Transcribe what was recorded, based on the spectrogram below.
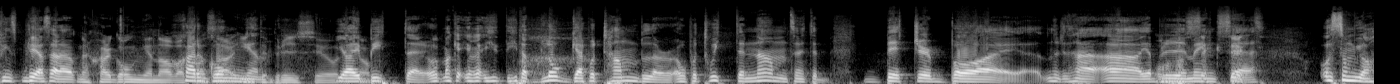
finns blir jag så här, Den här jargongen av att vara så här, Jargongen. inte bry sig och jag är liksom- bitter. Och man kan, jag har hittat bloggar på Tumblr och på Twitter-namn som heter Bitter Boy. Den här, ah, jag bryr vad mig sexigt. inte. Och som jag,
